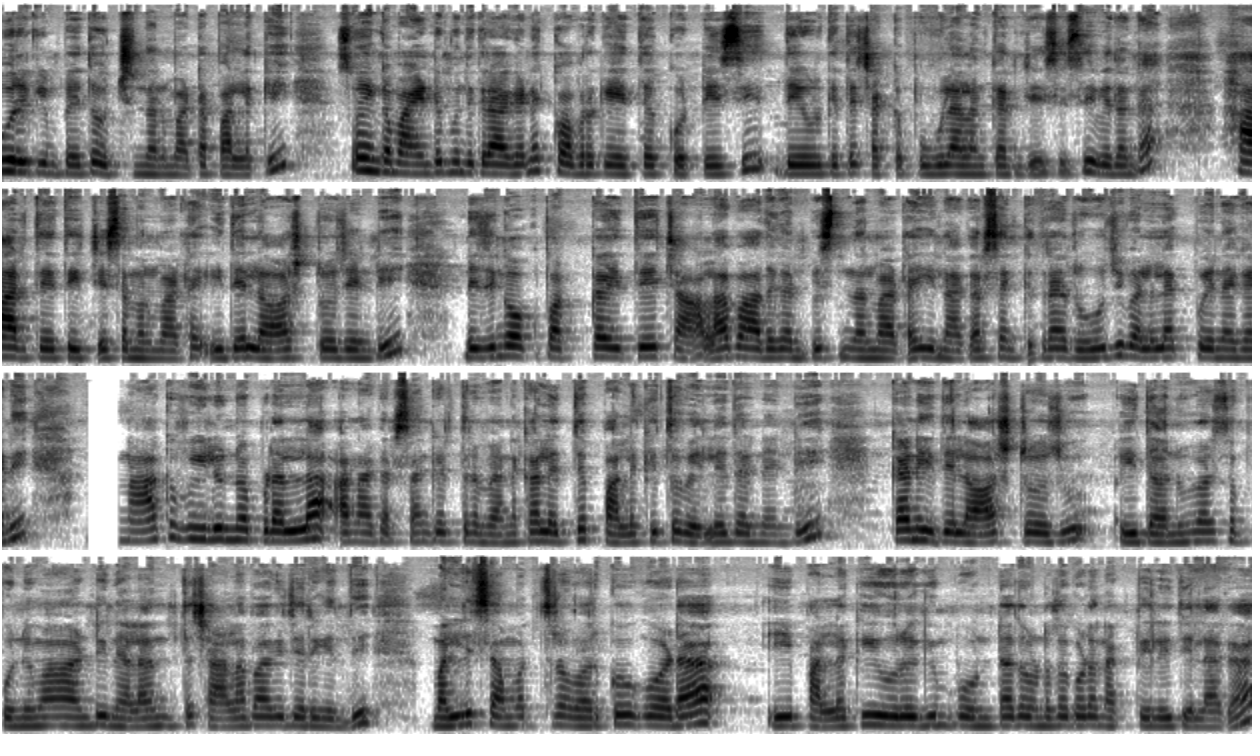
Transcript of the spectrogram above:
ఊరికింపు అయితే వచ్చిందనమాట పల్లకి. సో ఇంకా మా ఇంటి ముందుకు రాగానే కొబ్బరికి అయితే కొట్టేసి దేవుడికైతే చక్క పువ్వులు అలంకరణ చేసేసి ఈ విధంగా హారతి అయితే ఇచ్చేసామన్నమాట ఇదే లాస్ట్ రోజు అండి నిజంగా ఒక పక్క అయితే చాలా బాధగా అనిపిస్తుంది అనమాట ఈ నగర సంకీర్తన రోజు వెళ్ళలేకపోయినా కానీ నాకు వీలున్నప్పుడల్లా ఆ నగర సంకీర్తన వెనకాలైతే పల్లకితో వెళ్ళేదండి కానీ ఇది లాస్ట్ రోజు ఈ ధనువర్షం పూర్ణిమ అంటే నెల అంతా చాలా బాగా జరిగింది. మళ్ళీ సంవత్సరం వరకు కూడా ఈ పల్లకి ఊరేగింపు ఉంటుందో ఉండదో కూడా నాకు తెలియదు ఇలాగా.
